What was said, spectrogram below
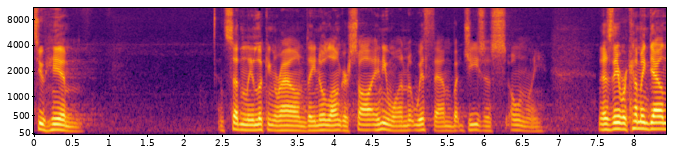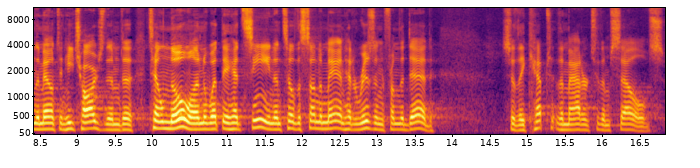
to him. And suddenly, looking around, they no longer saw anyone with them but Jesus only. And as they were coming down the mountain, he charged them to tell no one what they had seen until the Son of Man had risen from the dead. So they kept the matter to themselves,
